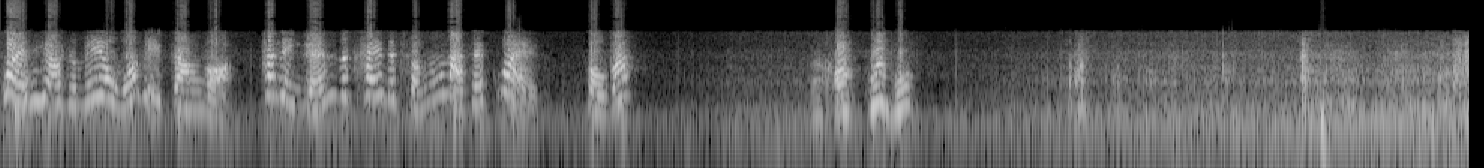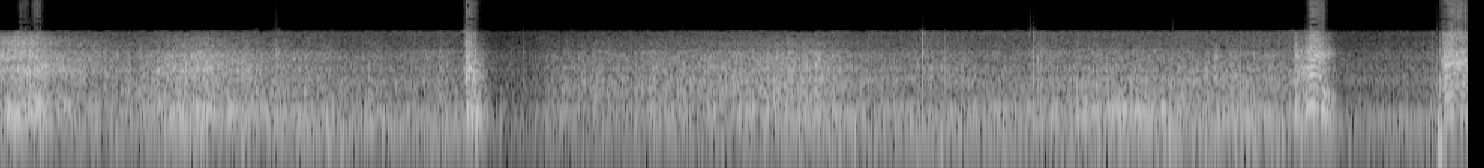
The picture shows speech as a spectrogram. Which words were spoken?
怪他要是没有我给张罗，他这园子开得成那才怪呢。走吧。好，回府。嘿，哎呀，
